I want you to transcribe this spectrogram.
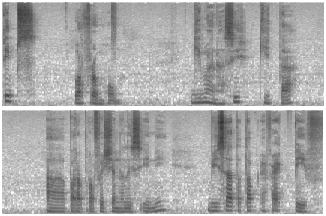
tips work from home. Gimana sih kita uh, para profesionalis ini bisa tetap efektif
